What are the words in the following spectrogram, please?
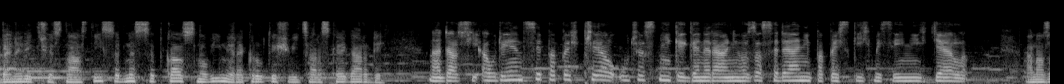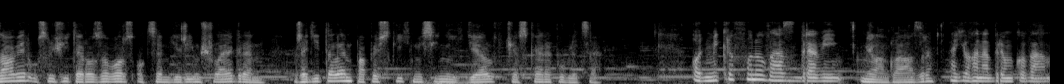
Benedikt XVI. se dnes setkal s novými rekruty švýcarské gardy. Na další audienci papež přijal účastníky generálního zasedání papežských misijních děl. A na závěr uslyšíte rozhovor s otcem Jiřím Šlégrem, ředitelem papežských misijních děl v České republice. Od mikrofonu vás zdraví Milan Glázer a Johana Bronková.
